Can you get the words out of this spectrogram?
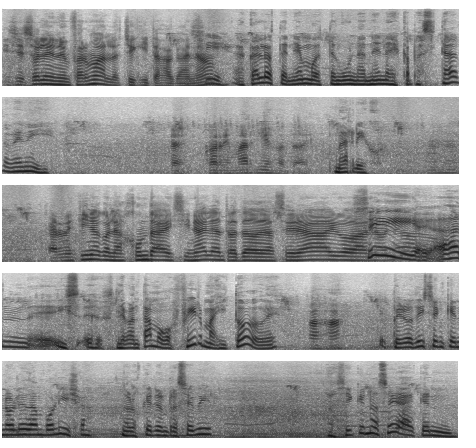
Y, se suelen enfermar los chiquitos acá, ¿no? Sí, acá los tenemos, tengo una nena discapacitada, ven, y Corren más riesgo todavía. más riesgo. Ernestina con la junta vecinal han tratado de hacer algo. han Sí, han, eh, eh, levantamos firmas y todo, ¿eh? Ajá. pero dicen que no le dan bolilla, no los quieren recibir. Así que no sé, a quién-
